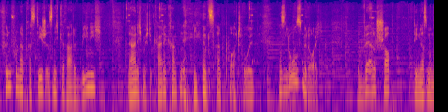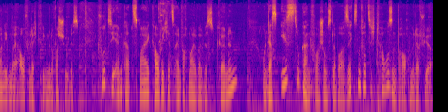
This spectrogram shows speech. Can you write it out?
500 Prestige ist nicht gerade wenig. Nein, ich möchte keine kranken Aliens an Bord holen. Was ist los mit euch? Well Shop, den lassen wir mal nebenbei auf. Vielleicht kriegen wir noch was Schönes. Fuzzi MK2 kaufe ich jetzt einfach mal, weil wir es können. Und das ist sogar ein Forschungslabor. 46.000 brauchen wir dafür.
